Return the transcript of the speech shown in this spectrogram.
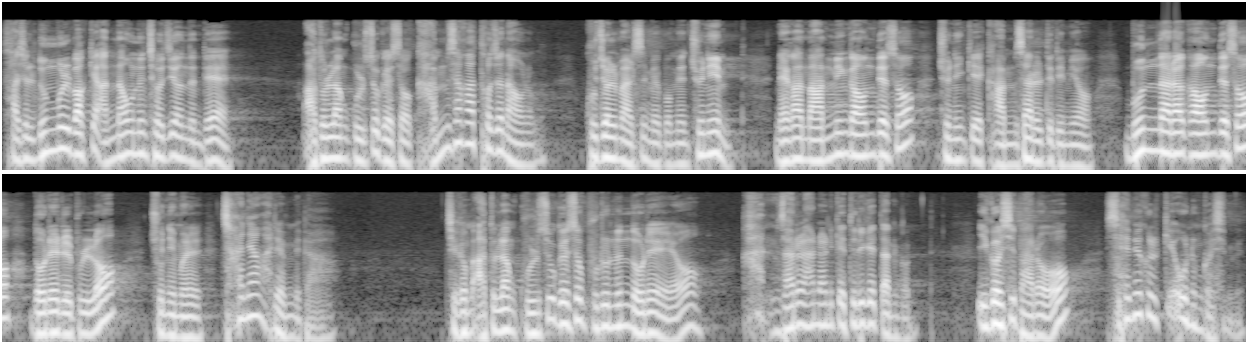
사실 눈물밖에 안 나오는 처지였는데 아둘람 굴 속에서 감사가 터져 나오는 거예요. 구절 말씀해 보면 주님 내가 만민 가운데서 주님께 감사를 드리며 문 나라 가운데서 노래를 불러 주님을 찬양하렵니다. 지금 아둘람 굴 속에서 부르는 노래예요. 감사를 하나님께 드리겠다는 겁니다. 이것이 바로 새벽을 깨우는 것입니다.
